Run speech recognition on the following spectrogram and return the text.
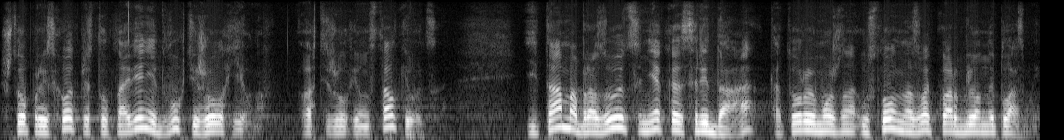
что происходит при столкновении двух тяжелых ионов. Два тяжелых иона сталкиваются, и там образуется некая среда, которую можно условно назвать кваргленной плазмой.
